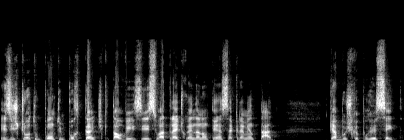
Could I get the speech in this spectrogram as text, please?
Existe outro ponto importante que talvez esse o Atlético ainda não tenha sacramentado, que é a busca por receita.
